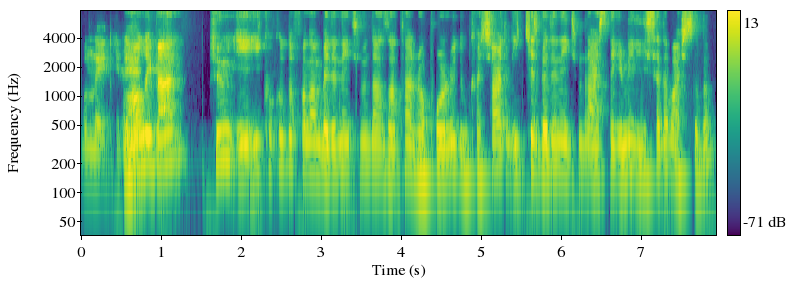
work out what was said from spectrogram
bununla ilgili? Vallahi ben tüm ilkokulda falan beden eğitiminden zaten raporluydum. Kaçardım. İlk kez beden eğitimi dersine girmeyi lisede başladım.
